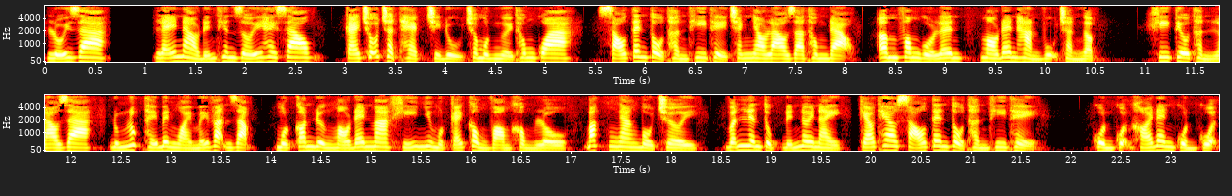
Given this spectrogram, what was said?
Lối ra, lẽ nào đến thiên giới hay sao? Cái chỗ chật hẹp chỉ đủ cho một người thông qua, sáu tên tổ thần thi thể tranh nhau lao ra thông đạo, âm phong gồ lên, màu đen hàn vụ tràn ngập. Khi tiêu thần lao ra, đúng lúc thấy bên ngoài mấy vạn dặm, một con đường màu đen ma khí như một cái cổng vòm khổng lồ, bắc ngang bầu trời, vẫn liên tục đến nơi này, kéo theo sáu tên tổ thần thi thể. Cuồn cuộn khói đen cuồn cuộn,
